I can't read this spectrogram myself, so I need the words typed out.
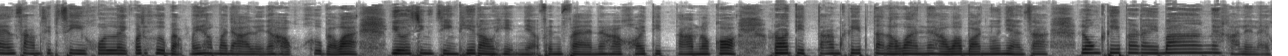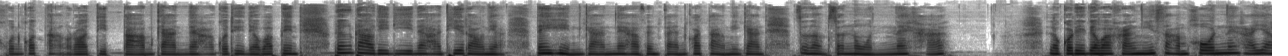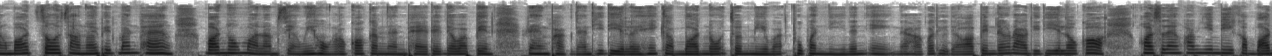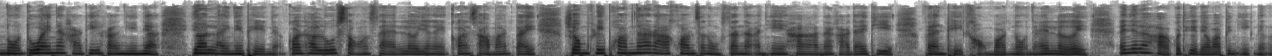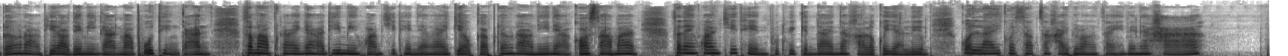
234 คนเลยก็คือแบบไม่ธรรมดาเลยนะคะ ก็คือแบบว่าเยอะจริง ๆ ที่เราเห็นเนี่ยแฟนๆนะคะคอยติดตามแล้วก็รอติดตามคลิปแต่ละวันนะคะ ว่าบอสนุเนี่ยจะลงคลิปอะไรบ้างนะคะ หลายๆ คนก็ต่างรอติดตามกันนะคะ ก็ถือได้ว่าเป็นเรื่องราวดีๆนะคะ ที่เราเนี่ยได้เห็นกันนะคะแฟนๆก็ต่างมีการสนับสนุนนะคะ แล้วก็เรียกได้ว่าครั้งนี้ 3 คนนะคะ อย่างบอสโจสาวน้อยเพชรบ้านแพง บอสนกหมอลำเสียงวีหงแล้วก็กำนันแพรเรียกได้ว่าเป็นแรงผลักดันที่ดีเลยให้กับบอสโนจนมีวทุกวันนี้นั่นเองนะคะ ก็ถือได้ว่าเป็นเรื่องราวดีๆ แล้วก็ขอแสดงความยินดีกับบอสโนด้วยนะคะ ที่ครั้งนี้เนี่ยยอดไลค์ในเพจเนี่ยก็ทะลุ2 0 0แสนเลยยังไงก็สามารถไปชมคลิปความน่ารักความสนุกสนานเฮฮานะคะ ได้ที่แฟนเพจของบอสโนได้เลย และนี่แหละค่ะก็ถือได้ว่าเป็นอีกหนึ่งเรื่องราวที่เราได้มีการมาพูดถึงกันสำหรับใครนะคะที่มีความคิดเห็นยังไงเกี่ยวกับเรื่องราวนี้เนี่ยก็สามารถแสดงความคิดเห็นพูดคุยกันได้นะคะแล้วก็อย่าลืมกดไลค์กดซับสไครป์เป็นกำลังใจให้ด้วยนะคะ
